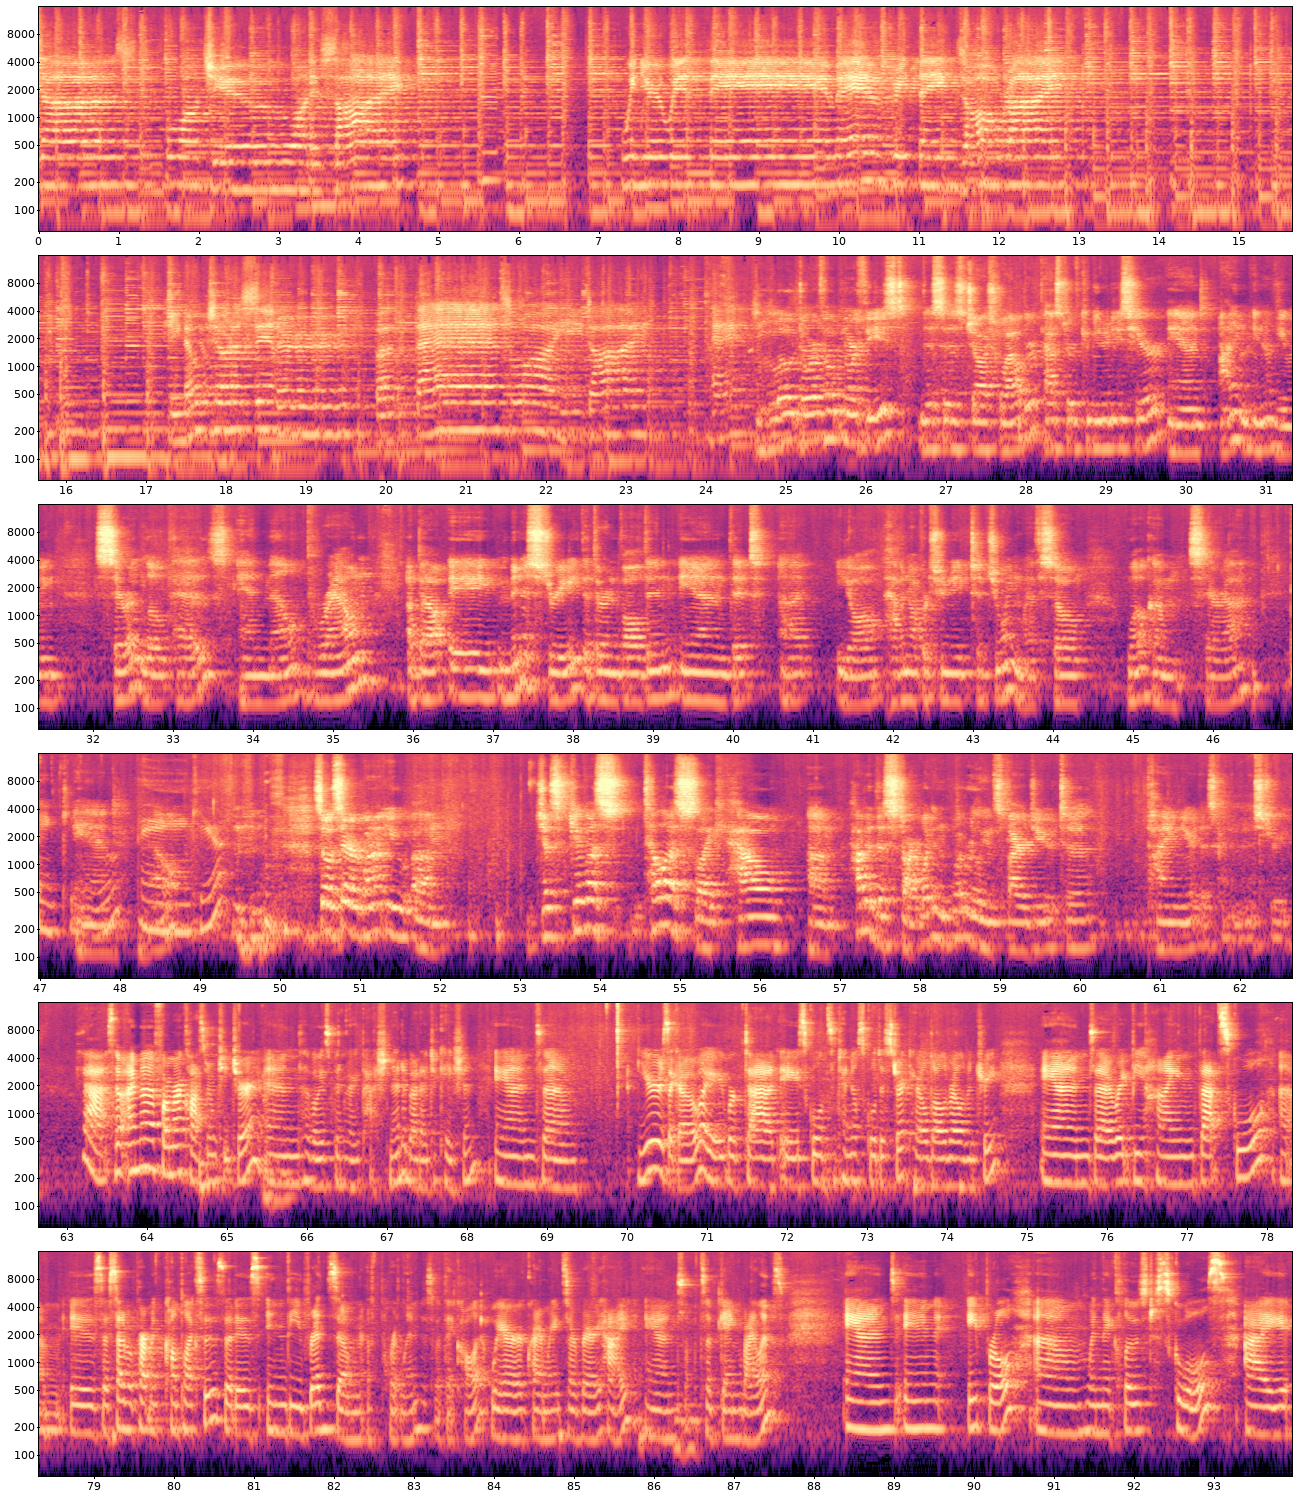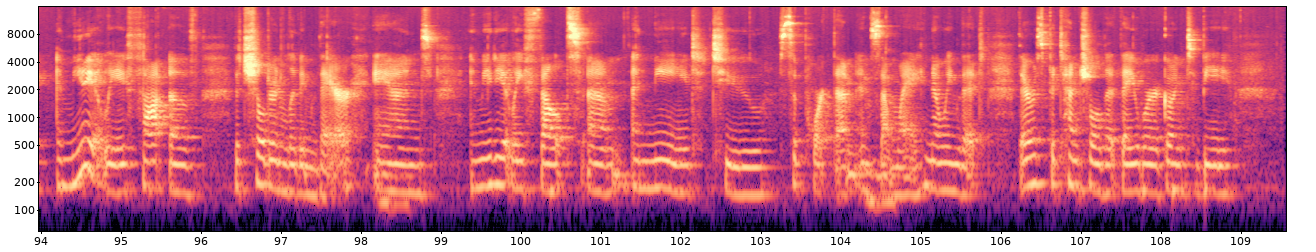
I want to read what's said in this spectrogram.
Jesus you on his side. When you're with him, everything's alright. He knows you're a sinner, but that's why he died. Door Hope Northeast. This is Josh Wilder, pastor of communities here, and I am interviewing Sarah Lopez and Mel Brown about a ministry that they're involved in and that uh, y'all have an opportunity to join with. So, welcome, Sarah. Thank you. And Mel. Thank you. So, Sarah, why don't you um, just give us, tell us, like how um, how did this start? What in, what really inspired you to pioneer this kind of ministry? Yeah, so I'm a former classroom teacher and have always been very passionate about education. And um, years ago, I worked at a school in Centennial School District, Harold Oliver Elementary. And uh, right behind that school um, is a set of apartment complexes that is in the red zone of Portland, is what they call it, where crime rates are very high and lots of gang violence. And in April, um, when they closed schools, I immediately thought of the children living there. And immediately felt um, a need to support them in some way, knowing that there was potential that they were going to be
